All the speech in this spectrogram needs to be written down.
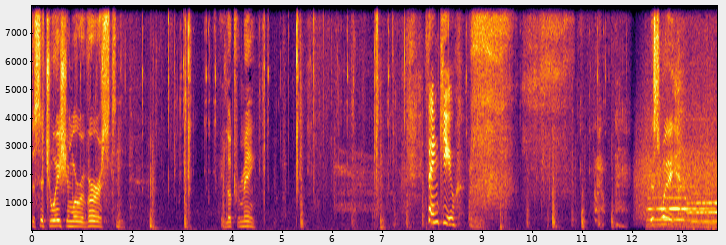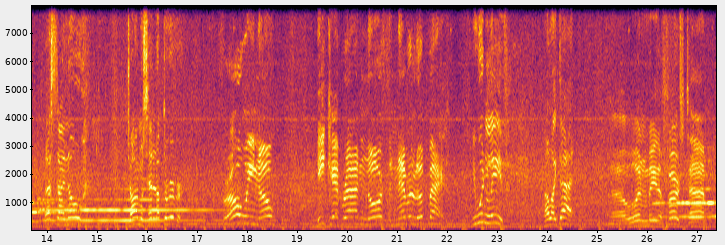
If the situation were reversed, and he'd look for me. Thank you. This way. Last I know, John was headed up the river. For all we know, he kept riding north and never looked back. He wouldn't leave. Not like that. Uh, wouldn't be the first time.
